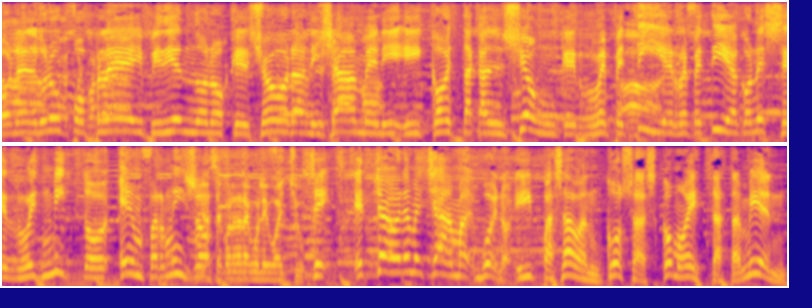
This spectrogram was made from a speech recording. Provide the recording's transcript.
con el grupo Play pidiéndonos que lloran y llamen y, y con esta canción que repetía y repetía con ese ritmito enfermizo. Me hace acordar a Gualeguaychú. Sí, ahora me llama. Bueno, y pasaban cosas como estas también.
